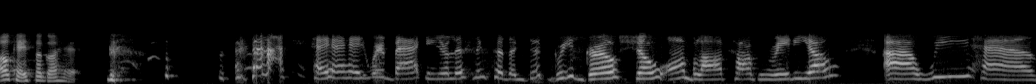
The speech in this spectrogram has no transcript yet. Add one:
Okay, so go ahead. hey, hey, hey, we're back, and you're listening to the Good Grief Girl Show on Blog Talk Radio. Uh, we have,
